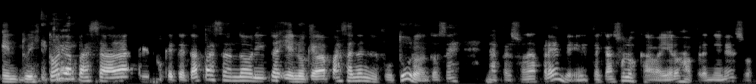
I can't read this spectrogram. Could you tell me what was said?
en tu historia pasada, en lo que te está pasando ahorita y en lo que va a pasar en el futuro. Entonces, la persona aprende. En este caso, los caballeros aprenden eso.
